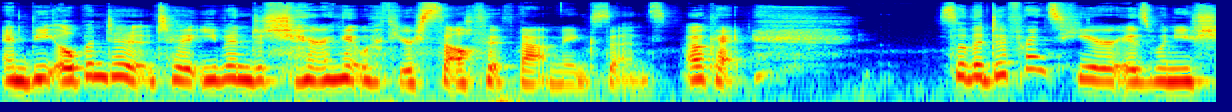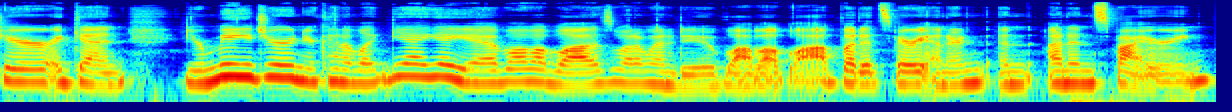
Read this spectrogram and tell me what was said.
and be open to, to even just sharing it with yourself if that makes sense. Okay. So the difference here is when you share again your major and you're kind of like, yeah, yeah, yeah, blah, blah, blah, is what I'm going to do, blah, blah, blah, but it's very un- un- uninspiring.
